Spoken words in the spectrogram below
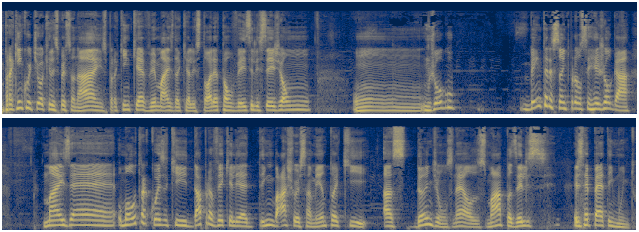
Pra quem curtiu aqueles personagens, pra quem quer ver mais daquela história, talvez ele seja um um, um jogo bem interessante pra você rejogar. Mas é uma outra coisa que dá pra ver que ele é em baixo orçamento é que as dungeons, né, os mapas, eles eles repetem muito.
